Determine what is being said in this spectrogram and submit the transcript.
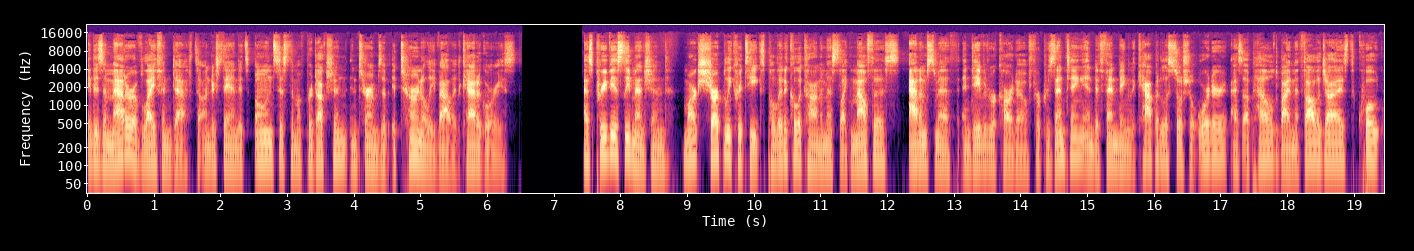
it is a matter of life and death to understand its own system of production in terms of eternally valid categories. As previously mentioned, Marx sharply critiques political economists like Malthus, Adam Smith, and David Ricardo for presenting and defending the capitalist social order as upheld by mythologized, quote,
